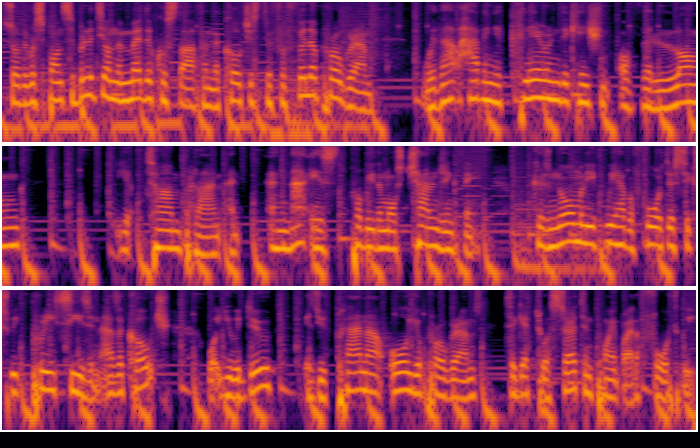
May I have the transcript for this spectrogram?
So the responsibility on the medical staff and the coaches to fulfill a program without having a clear indication of the long term plan and and that is probably the most challenging thing because normally if we have a 4 to 6 week preseason as a coach what you would do is you'd plan out all your programs to get to a certain point by the fourth week.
